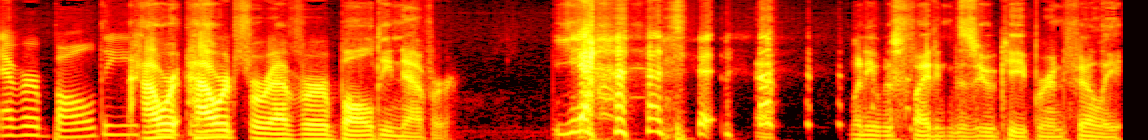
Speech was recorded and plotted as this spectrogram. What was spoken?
never Baldy. Howard something? Howard forever, Baldy never. Yeah, that's it. When he was fighting the zookeeper in Philly,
